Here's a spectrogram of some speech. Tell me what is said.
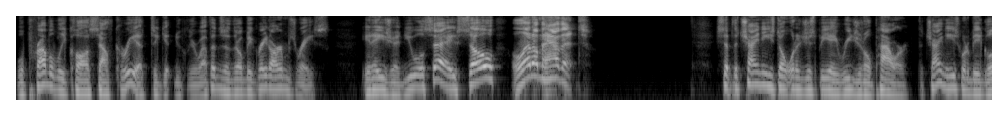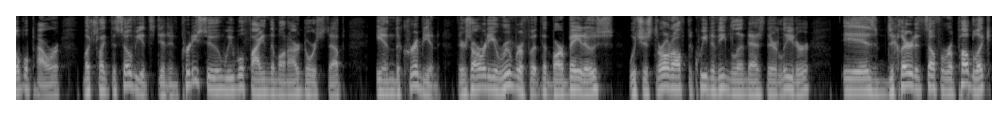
Will probably cause South Korea to get nuclear weapons, and there'll be a great arms race in Asia. And you will say, so let them have it. Except the Chinese don't want to just be a regional power. The Chinese want to be a global power, much like the Soviets did. And pretty soon we will find them on our doorstep in the Caribbean. There's already a rumor afoot that Barbados, which has thrown off the Queen of England as their leader, is declared itself a republic,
